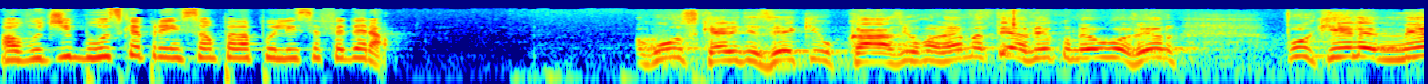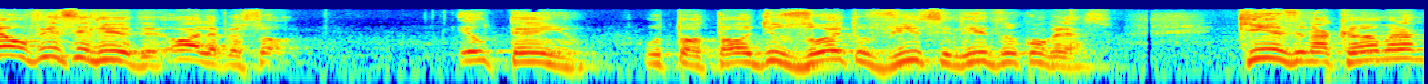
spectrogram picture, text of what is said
alvo de busca e apreensão pela Polícia Federal. Alguns querem dizer que o caso de Roraima tem a ver com o meu governo, porque ele é meu vice-líder. Olha, pessoal, eu tenho o total de 18 vice-líderes no Congresso. 15 na Câmara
